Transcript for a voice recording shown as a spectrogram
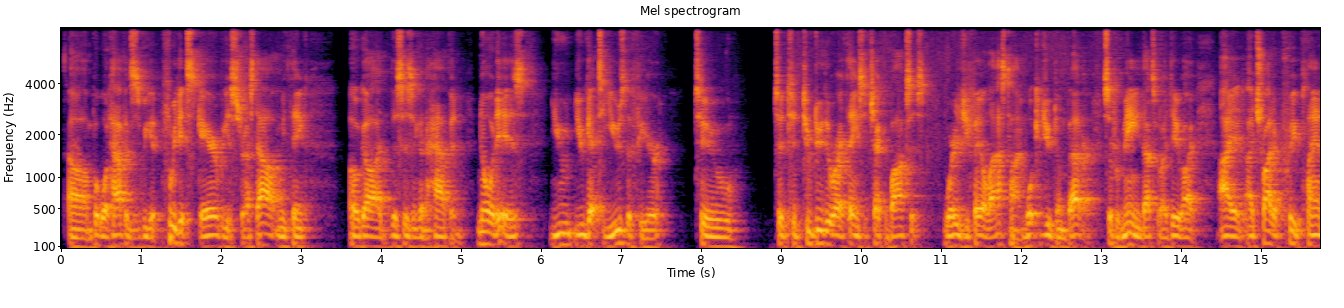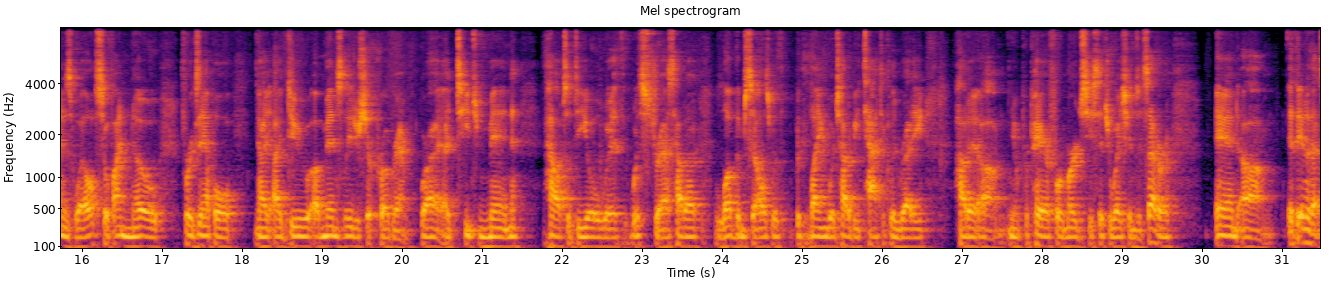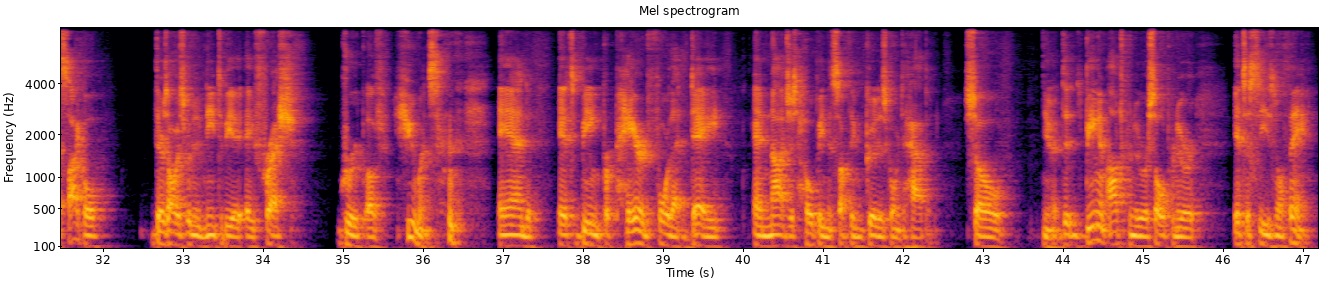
Um, but what happens is we get we get scared, we get stressed out, and we think, "Oh God, this isn't going to happen." No, it is. You you get to use the fear to to, to, to do the right things to check the boxes. Where did you fail last time? What could you have done better? So for me, that's what I do. I I, I try to pre-plan as well. So if I know, for example, I, I do a men's leadership program where I, I, teach men how to deal with with stress, how to love themselves with with language, how to be tactically ready, how to um, you know prepare for emergency situations, etc. And um, at the end of that cycle, there's always going to need to be a, a fresh group of humans, and it's being prepared for that day and not just hoping that something good is going to happen. So, you know, being an entrepreneur, solopreneur, it's a seasonal thing.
